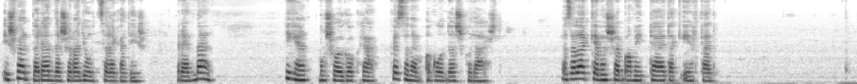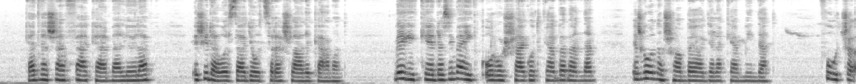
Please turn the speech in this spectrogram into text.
és vedd be rendesen a gyógyszereket is. Rendben? Igen, mosolygok rá. Köszönöm a gondoskodást. Ez a legkevesebb, amit tehetek, érted? Kedvesen fel kell mellőlem, és idehozza a gyógyszeres ládikámat. Végig kérdezi, melyik orvosságot kell bevennem, és gondosan beadja nekem mindet. Furcsa,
